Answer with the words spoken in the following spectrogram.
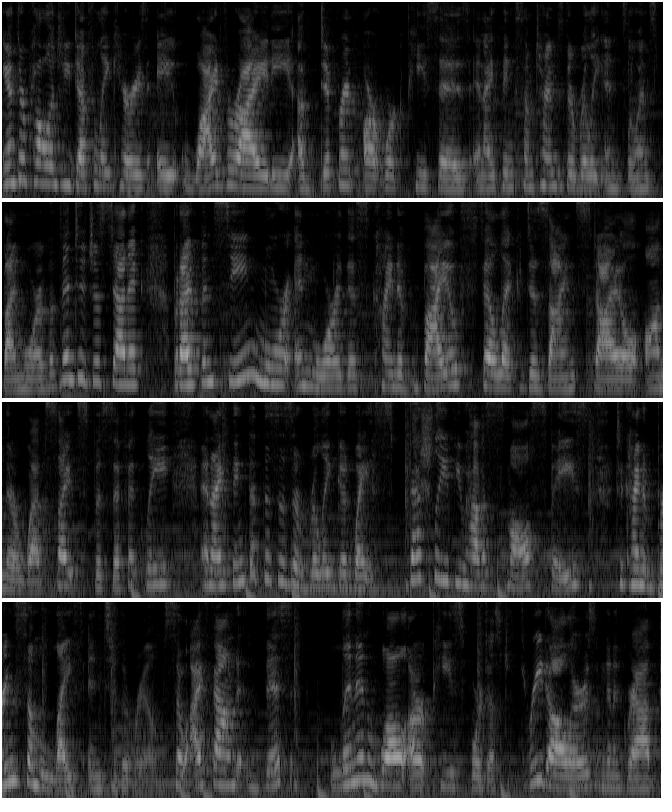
Anthropologie definitely carries a wide variety of different artwork pieces, and I think sometimes they're really influenced by more of a vintage aesthetic, but I've been seeing more and more this kind of biophilic design style on their website specifically, and I think that this is a really good way, especially if you have a small space, to kind of bring some life into the room. So I found this linen wall art piece for just $3. I'm gonna grab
